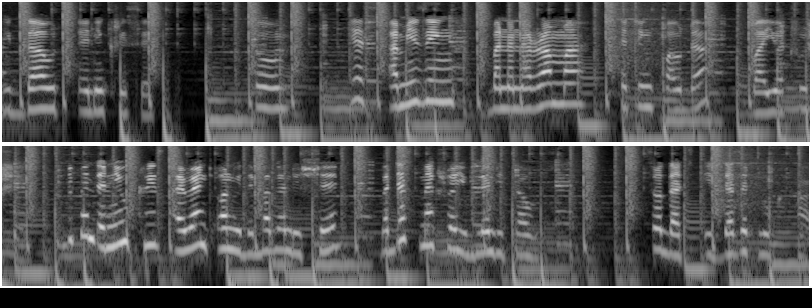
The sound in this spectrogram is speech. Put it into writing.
without any creases. So yes, I'm using Bananarama setting powder by your True Shade. To deepen the new crease, I went on with the burgundy shade, but just make sure you blend it out so that it doesn't look harsh.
